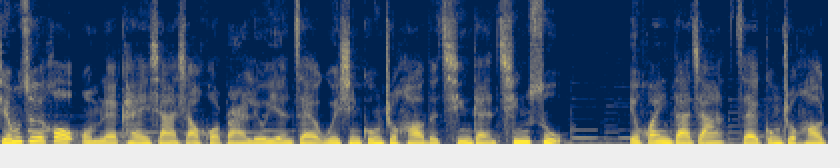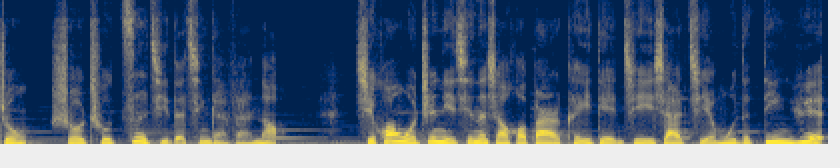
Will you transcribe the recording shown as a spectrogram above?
节目最后，我们来看一下小伙伴留言在微信公众号的情感倾诉。也欢迎大家在公众号中说出自己的情感烦恼。喜欢我知你心的小伙伴可以点击一下节目的订阅，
